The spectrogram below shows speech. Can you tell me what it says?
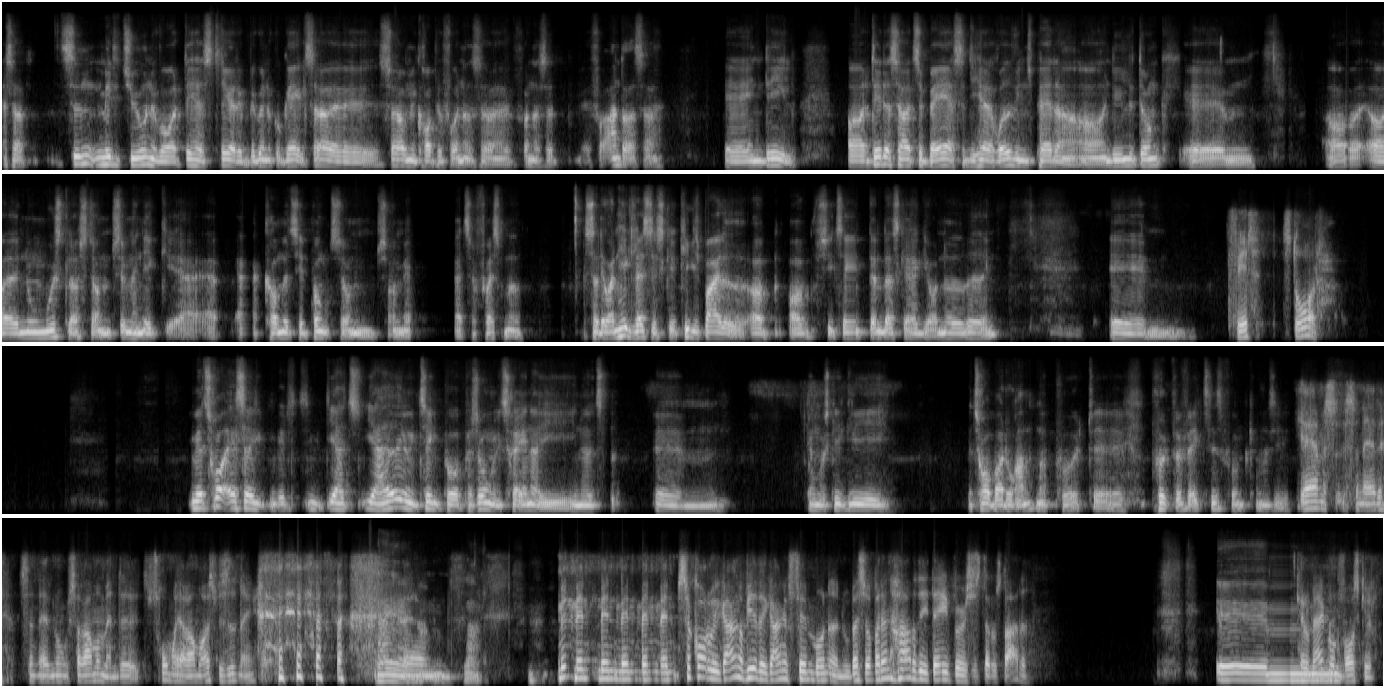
altså, siden midt i 20'erne, hvor det her sikkert er begyndt at gå galt, så, øh, så er min krop jo fundet sig, fundet sig, forandret sig øh, en del. Og det, der så er tilbage, altså de her rødvinspatter og en lille dunk, øh, og, og nogle muskler, som simpelthen ikke er, er kommet til et punkt, som, som jeg er tilfreds med. Så det var en helt klassisk kig i spejlet og, og sige ting, den der skal have gjort noget ved. Ikke? Øhm, Fedt. Stort. Men jeg tror, altså, jeg, jeg havde jo en ting på personlig træner i, i noget tid. Øhm, jeg måske ikke lige, jeg tror bare, du ramte mig på et, øh, på et perfekt tidspunkt, kan man sige. Ja, men sådan er det. Sådan er det nu. Så rammer man det. Tro mig, jeg rammer også ved siden af. ja, ja, øhm, klart. Men, men, men, men, men, men, så går du i gang, og vi har været i gang i fem måneder nu. Hvad så? Hvordan har du det i dag versus da du startede? Øhm, kan du mærke nogen forskel?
